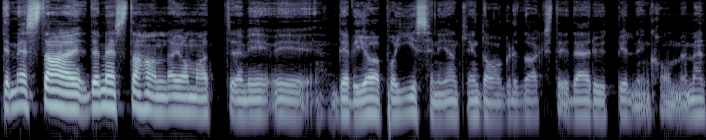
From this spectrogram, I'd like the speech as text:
Det mesta, det mesta handlar ju om att vi, vi, det vi gör på isen egentligen dagligdags. Det är där utbildning kommer. Men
